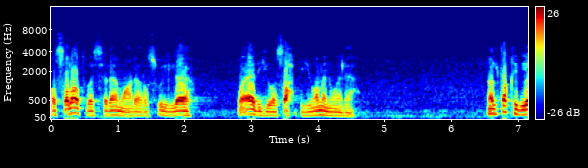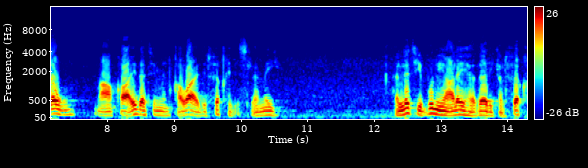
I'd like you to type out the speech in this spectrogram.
والصلاة والسلام على رسول الله وآله وصحبه ومن والاه. نلتقي اليوم مع قاعدة من قواعد الفقه الإسلامي التي بني عليها ذلك الفقه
